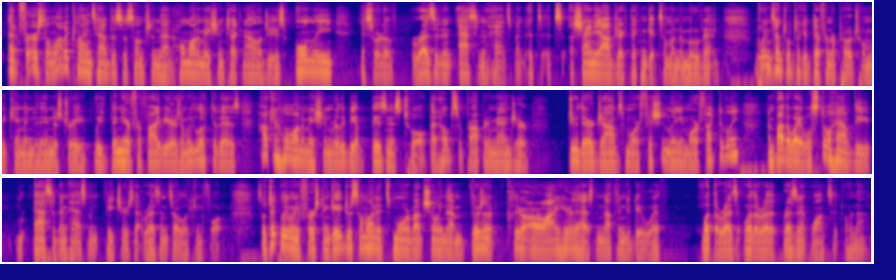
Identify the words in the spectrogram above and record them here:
at first, a lot of clients have this assumption that home automation technology is only a sort of resident asset enhancement. It's it's a shiny object that can get someone to move in. Point mm. Central took a different approach when we came into the industry. We've been here for five years, and we looked at it as how can home automation really be a business tool that helps a property manager do their jobs more efficiently and more effectively. And by the way, we'll still have the asset enhancement features that residents are looking for. So typically when we first engage with someone, it's more about showing them there's a clear ROI here that has nothing to do with what the resident, whether the resident wants it or not.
